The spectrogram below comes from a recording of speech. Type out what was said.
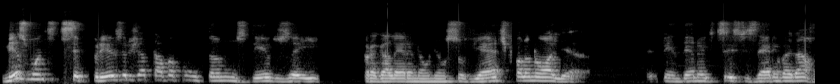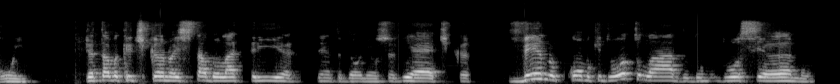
Mesmo antes de ser preso, ele já estava apontando uns dedos aí para a galera na União Soviética, falando: olha, dependendo do que vocês fizerem, vai dar ruim. Já estava criticando a estadolatria dentro da União Soviética, vendo como que do outro lado do, do oceano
